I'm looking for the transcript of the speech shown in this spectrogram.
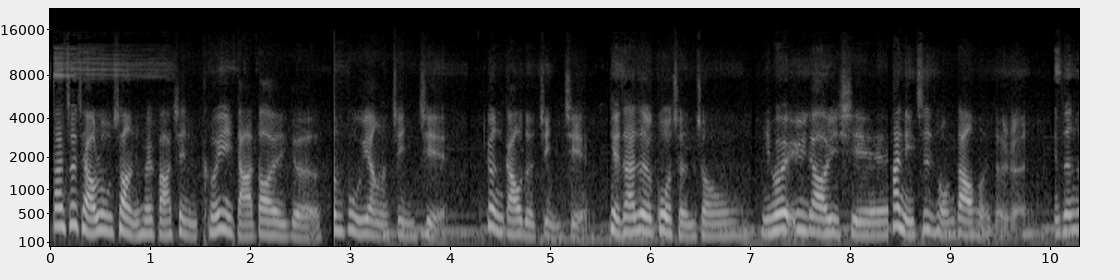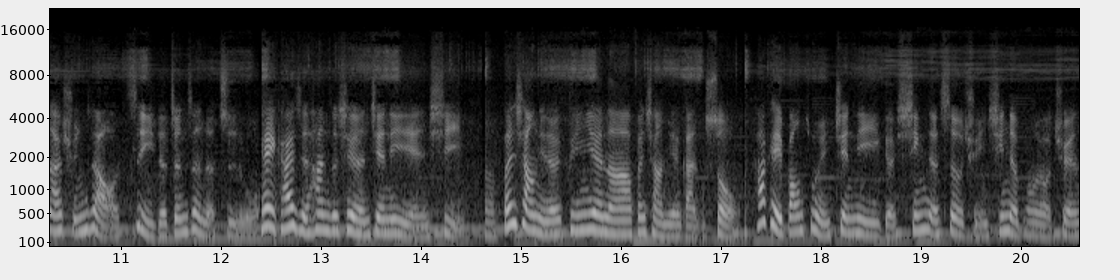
但这条路上，你会发现，你可以达到一个更不一样的境界。更高的境界，也在这个过程中，你会遇到一些和你志同道合的人，你正在寻找自己的真正的自我，可以开始和这些人建立联系，呃，分享你的经验啊，分享你的感受，它可以帮助你建立一个新的社群、新的朋友圈。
